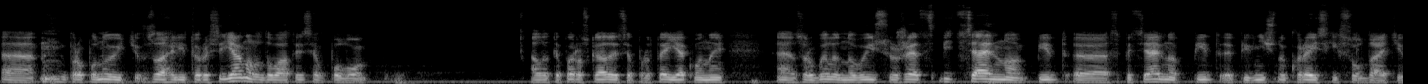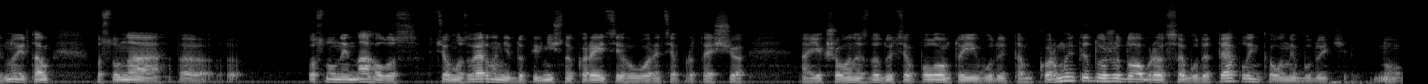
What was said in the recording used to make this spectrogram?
пропонують взагалі-то росіянам здаватися в полон. Але тепер розказується про те, як вони е, зробили новий сюжет спеціально під, е, спеціально під е, північно-корейських солдатів. Ну і там основна, е, е, основний наголос в цьому зверненні до північнокорейців говориться про те, що якщо вони здадуться в полон, то їх будуть там кормити дуже добре, все буде тепленько, вони будуть ну,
